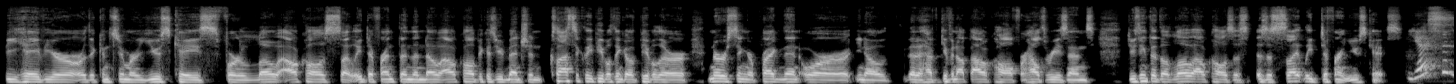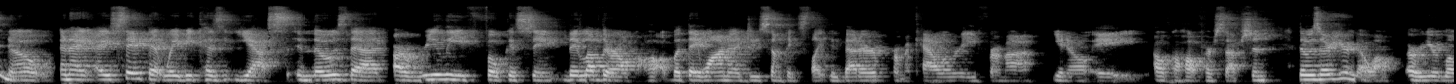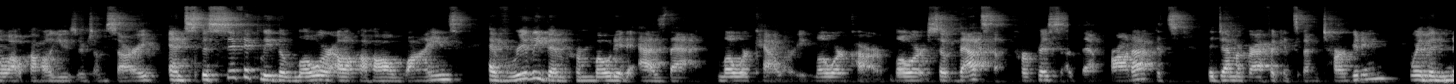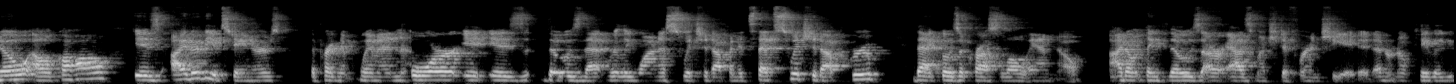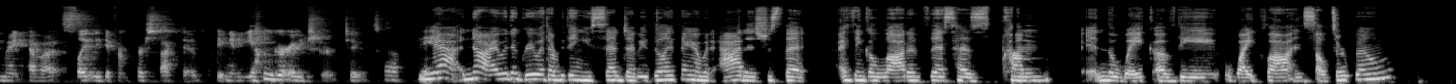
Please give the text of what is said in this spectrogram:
behavior or the consumer use case for low alcohol is slightly different than the no alcohol because you mentioned classically people think of people that are nursing or pregnant or you know that have given up alcohol for health reasons. Do you think that the low alcohol is a, is a slightly different use case? Yes and no. And I, I say it that way because yes in those that are really focusing they love their alcohol but they want to do something slightly better from a calorie from a you know a alcohol perception those are your no al- or your low alcohol users, I'm sorry. And specifically the lower alcohol wines have really been promoted as that lower calorie, lower carb, lower. So that's the purpose of that product. It's the demographic it's been targeting. Where the no alcohol is either the abstainers, the pregnant women, or it is those that really want to switch it up. And it's that switch it up group that goes across low and no. I don't think those are as much differentiated. I don't know, Kayla, you might have a slightly different perspective being in a younger age group too. So Yeah, no, I would agree with everything you said, Debbie. The only thing I would add is just that I think a lot of this has come in the wake of the White Claw and seltzer boom.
